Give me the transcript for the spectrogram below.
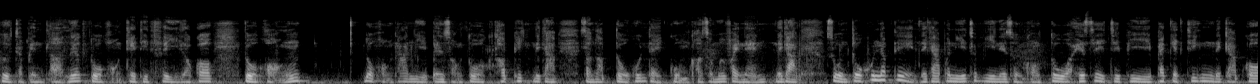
คือจะเป็นเอ่อเลือกตัวของ KTC แล้วก็ตัวของ ตัวของ THANI เป็น 2 ตัว top pick นะครับสำหรับตัวหุ้นในกลุ่ม consumer finance นะครับส่วนตัวหุ้นอัปเดตนะครับวันนี้จะมีในส่วนของตัว SCGP packaging นะครับก็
